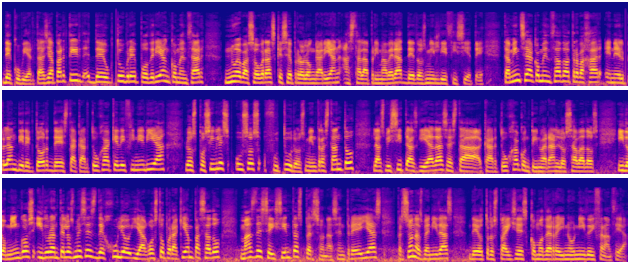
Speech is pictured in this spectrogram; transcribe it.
de cubiertas y a partir de octubre podrían comenzar nuevas obras que se prolongarían hasta la primavera de 2017. También se ha comenzado a trabajar en el plan director de esta cartuja que definiría los posibles usos futuros. Mientras tanto, las visitas guiadas a esta Cartuja continuarán los sábados y domingos y durante los meses de julio y agosto por aquí han pasado más de 600 personas, entre ellas personas venidas de otros países como de Reino Unido y Francia.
